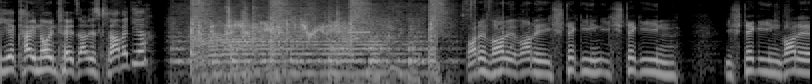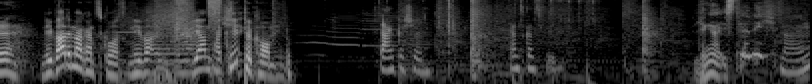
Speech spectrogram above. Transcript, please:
Hier Kai Neuenfels, alles klar bei dir? Warte, warte, warte, ich steck ihn, ich steck ihn, ich steck ihn, warte. Nee, warte mal ganz kurz. Nee, wa- wir haben ein Paket bekommen. Dankeschön. Ganz, ganz viel. Länger ist der nicht? Nein.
